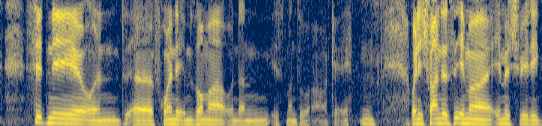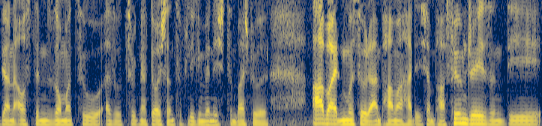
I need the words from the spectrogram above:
Sydney und äh, Freunde im Sommer und dann ist man so, ah, okay. Hm. Und ich fand es immer, immer schwierig, dann aus dem Sommer zu, also zurück nach Deutschland zu fliegen, wenn ich zum Beispiel arbeiten musste oder ein paar Mal hatte ich ein paar Filmdrehs und die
